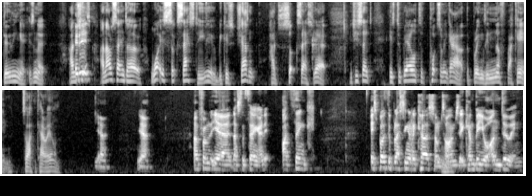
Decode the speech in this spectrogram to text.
doing it, isn't it? And It she, is. And I was saying to her, what is success to you? Because she hasn't had success yet. And she said, is to be able to put something out that brings enough back in so I can carry on. Yeah, yeah. And from the, yeah, that's the thing, and it, I think it's both a blessing and a curse. Sometimes it can be your undoing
